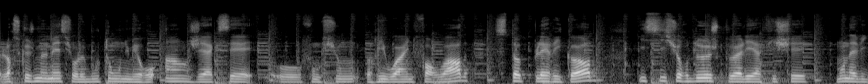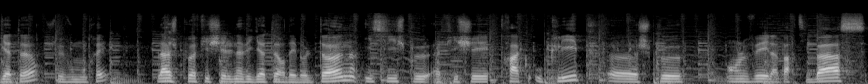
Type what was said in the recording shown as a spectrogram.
lorsque je me mets sur le bouton numéro 1, j'ai accès aux fonctions Rewind Forward, Stop Play Record. Ici sur 2, je peux aller afficher mon navigateur, je vais vous montrer. Là, je peux afficher le navigateur d'Ableton. Ici, je peux afficher track ou clip. Je peux enlever la partie basse.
